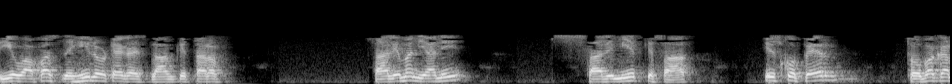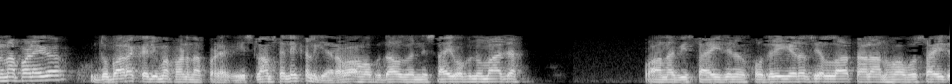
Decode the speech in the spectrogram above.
یہ واپس نہیں لوٹے گا اسلام کی طرف۔ سالمن یعنی سالمیت کے ساتھ۔ اس کو پھر توبہ کرنا پڑے گا، دوبارہ کلمہ پڑھنا پڑے گا۔ اسلام سے نکل گیا۔ روا ابو النسائی وابن ماجہ۔ وعن ابی سعید الخدری رضی اللہ تعالیٰ عنہ ابو سعید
